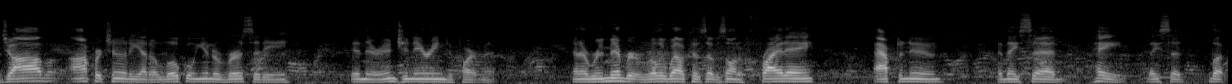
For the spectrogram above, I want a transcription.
job opportunity at a local university in their engineering department. And I remember it really well because it was on a Friday afternoon, and they said, hey, they said, look,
